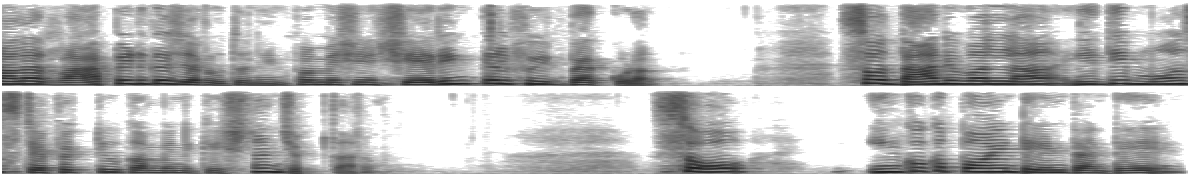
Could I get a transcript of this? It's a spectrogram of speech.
చాలా ర్యాపిడ్గా జరుగుతుంది. ఇన్ఫర్మేషన్ షేరింగ్ టెల్ ఫీడ్బ్యాక్ కూడా. సో దానివల్ల ఇది మోస్ట్ ఎఫెక్టివ్ కమ్యూనికేషన్ అని చెప్తారు. సో ఇంకొక పాయింట్ ఏంటంటే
